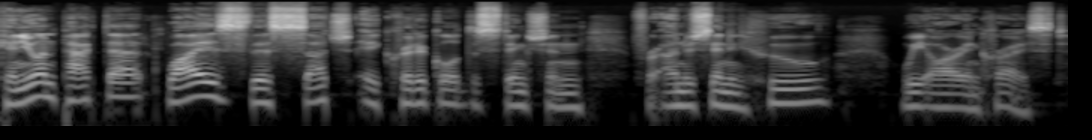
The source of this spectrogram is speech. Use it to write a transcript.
Can you unpack that? Why is this such a critical distinction for understanding who we are in Christ?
